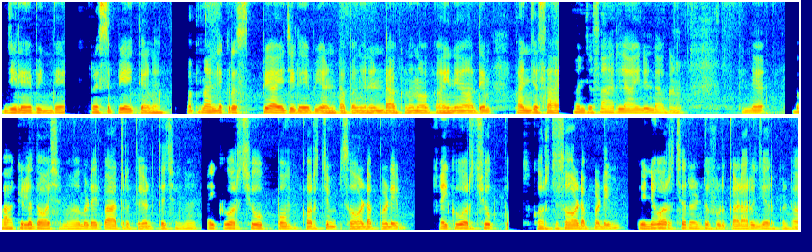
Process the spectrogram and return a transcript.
ജിലേബിന്റെ റെസിപ്പി ആയിട്ടാണ്. അപ്പം നല്ല ക്രിസ്പി ആയ ജിലേബിയാണ് കേട്ടോ അപ്പം എങ്ങനെ ഉണ്ടാക്കണം നോക്കാം. അതിന് ആദ്യം പഞ്ചസാര പഞ്ചസാരലായന ഉണ്ടാക്കണം. പിന്നെ ബാക്കിയുള്ള ദോശമാവ് ഇവിടെ ഒരു പാത്രത്തിലെടുത്ത് വെച്ചാണ് അതിക്ക് കുറച്ച് ഉപ്പും കുറച്ച് സോഡപ്പൊടിയും അതിക്ക് കുറച്ച് ഉപ്പും കുറച്ച് സോഡപ്പൊടിയും പിന്നെ കുറച്ച് റെഡ് ഫുഡ് കളറും ചേർക്കട്ടോ.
